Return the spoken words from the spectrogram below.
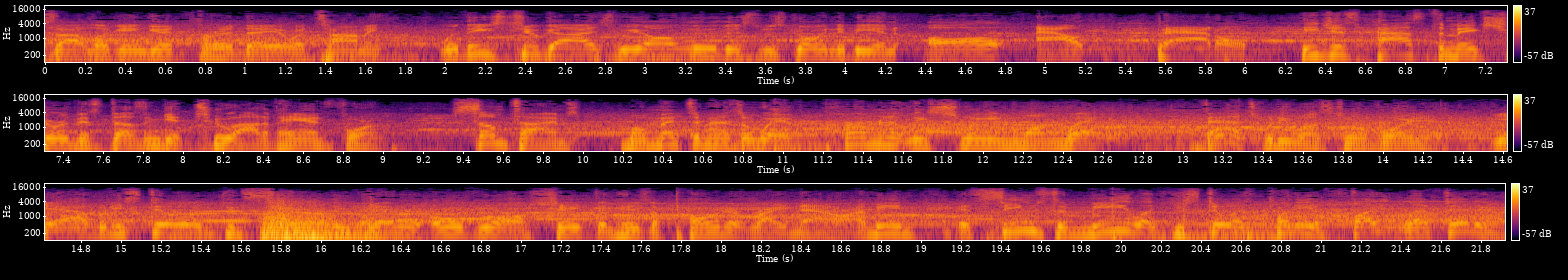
Things not looking good for Hideo Itami. With these two guys, we all knew this was going to be an all-out battle. He just has to make sure this doesn't get too out of hand for him. Sometimes, momentum has a way of permanently swinging one way. That's what he wants to avoid here. Yeah, but he's still in considerably better overall shape than his opponent right now. I mean, it seems to me like he still has plenty of fight left in him.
